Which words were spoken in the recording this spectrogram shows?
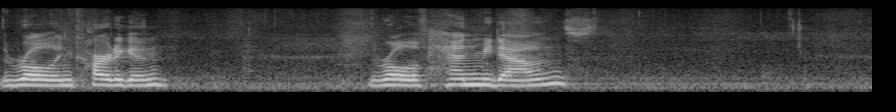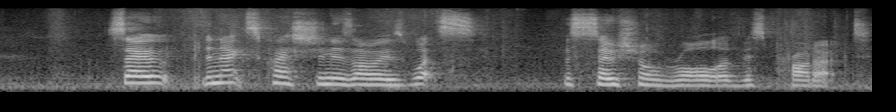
the role in Cardigan, the role of hand-me-downs. So the next question is always, what's the social role of this product?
